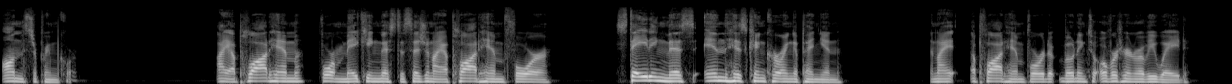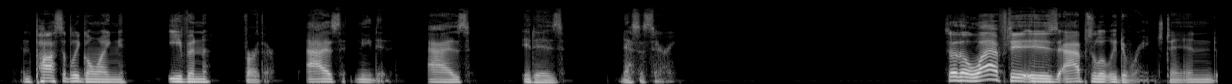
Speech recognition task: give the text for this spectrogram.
on the Supreme Court. I applaud him for making this decision. I applaud him for stating this in his concurring opinion. And I applaud him for voting to overturn Roe v. Wade and possibly going even further as needed, as it is necessary. So the left is absolutely deranged. And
